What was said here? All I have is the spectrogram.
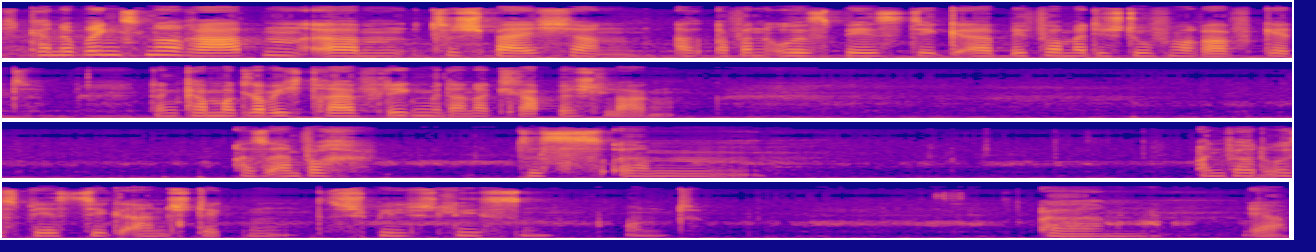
Ich kann übrigens nur raten, ähm, zu speichern auf einen USB-Stick, äh, bevor man die Stufen raufgeht. Dann kann man, glaube ich, drei Fliegen mit einer Klappe schlagen. Also einfach das ähm, einfach einen USB-Stick anstecken, das Spiel schließen und ähm, ja,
